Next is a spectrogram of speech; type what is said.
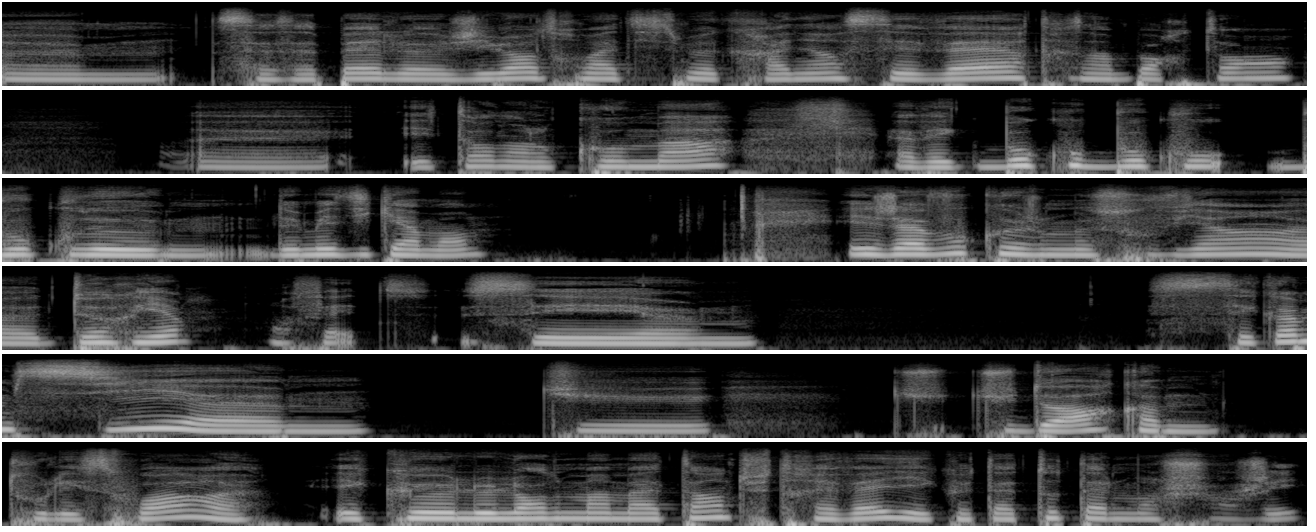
Euh, ça s'appelle j'ai eu un traumatisme crânien sévère, très important, étant dans le coma avec beaucoup beaucoup beaucoup de, médicaments. Et j'avoue que je me souviens de rien en fait. C'est c'est comme si tu, tu, dors comme tous les soirs et que le lendemain matin tu te réveilles et que tu as totalement changé.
